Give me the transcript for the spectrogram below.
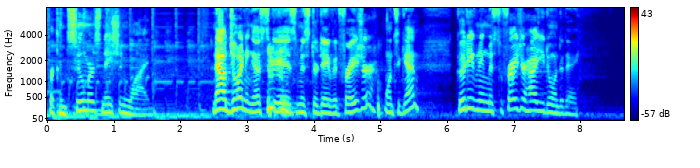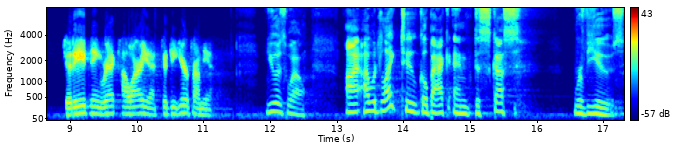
for consumers nationwide. Now joining us is Mr. David Fraser once again. Good evening, Mr. Fraser. How are you doing today? Good evening, Rick. How are you? Good to hear from you. You as well. I, I would like to go back and discuss reviews.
